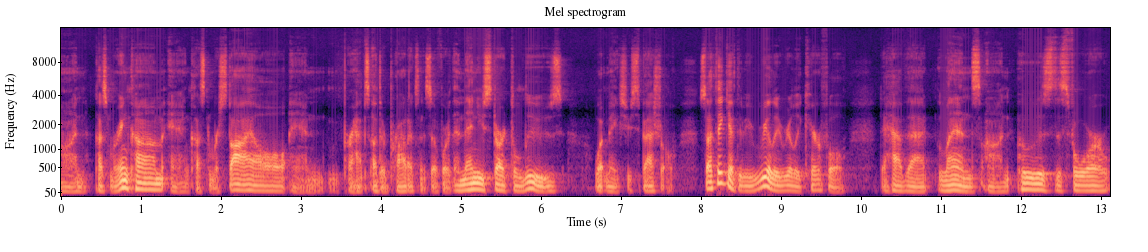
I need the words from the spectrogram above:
on customer income and customer style and perhaps other products and so forth. And then you start to lose what makes you special. So I think you have to be really, really careful to have that lens on who is this for,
